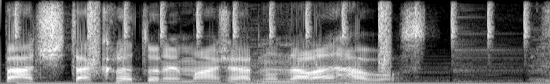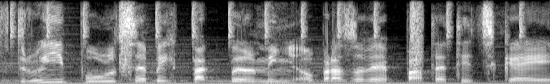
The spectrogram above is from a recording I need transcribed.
páč takhle to nemá žádnou naléhavost. V druhé půlce bych pak byl méně obrazově patetický,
